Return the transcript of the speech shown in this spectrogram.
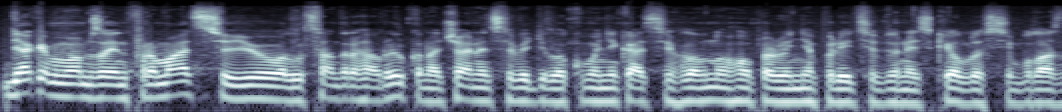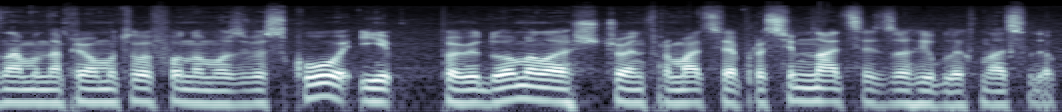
Дякуємо вам за інформацію. Олександра Гаврилко, начальниця відділу комунікації головного управління поліції в Донецькій області, була з нами на прямому телефонному зв'язку і повідомила, що інформація про 17 загиблих внаслідок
